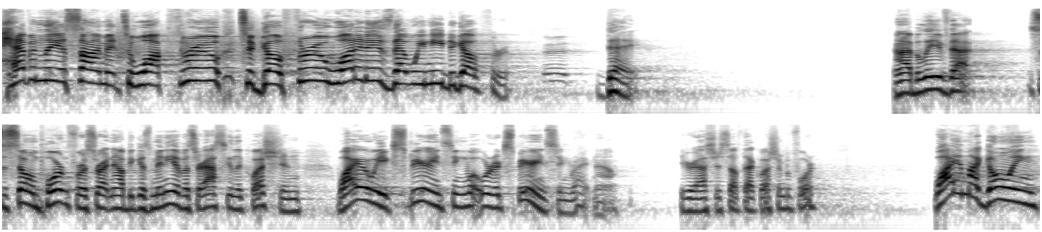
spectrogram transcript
heavenly assignment to walk through, to go through what it is that we need to go through. Day. And I believe that this is so important for us right now because many of us are asking the question why are we experiencing what we're experiencing right now? Have you ever asked yourself that question before? Why am I going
